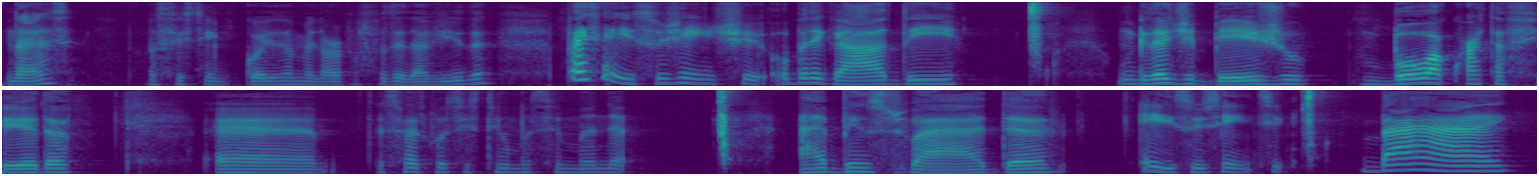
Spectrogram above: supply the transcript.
né? Vocês têm coisa melhor para fazer da vida. Mas é isso, gente. Obrigado e um grande beijo. Boa quarta-feira. É... Espero que vocês tenham uma semana abençoada. É isso, gente. Bye!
